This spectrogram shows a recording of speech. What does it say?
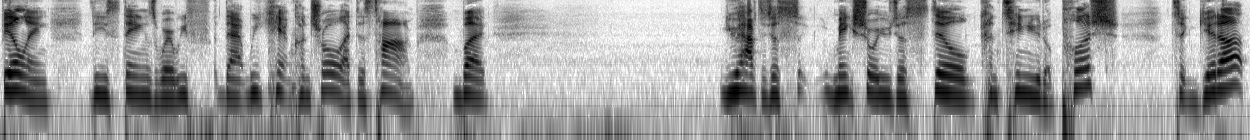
feeling these things where we f- that we can't control at this time. But you have to just make sure you just still continue to push to get up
